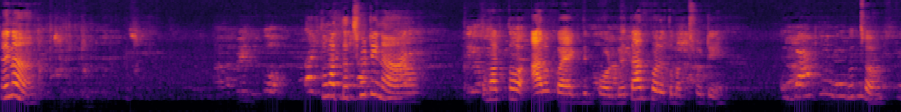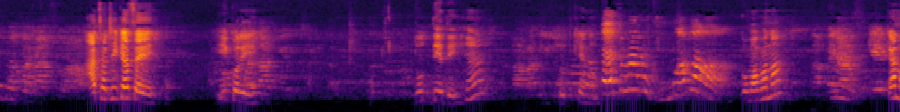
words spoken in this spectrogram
তাই না? তোমার তো ছুটি না। তোমার তো আরও কয়েকদিন পড়বে, তারপরে তোমার ছুটি। বুঝছ? আচ্ছা ঠিক আছে। ই করি। দুধ দিয়ে দিই হ্যাঁ? দুধ খেয়ে নাও। ঘুমাবো না? কেন?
